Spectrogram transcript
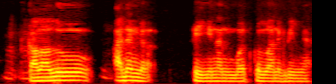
Mm-mm. Kalau lu ada nggak keinginan buat ke luar negerinya?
